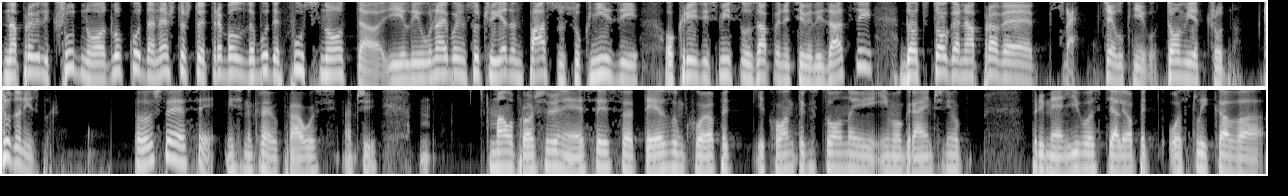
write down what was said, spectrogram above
napravili čudnu odluku da nešto što je trebalo da bude fusnota ili u najboljem slučaju jedan pasus u knjizi o krizi smisla u zapadnoj civilizaciji, da od toga naprave sve, celu knjigu. To mi je čudno. Čudan izbor. Pa zato što je esej, mislim na kraju pravo si. Znači, malo proširen je esej sa tezom koja opet je kontekstualna i ima ograničenju primenljivosti, ali opet oslikava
